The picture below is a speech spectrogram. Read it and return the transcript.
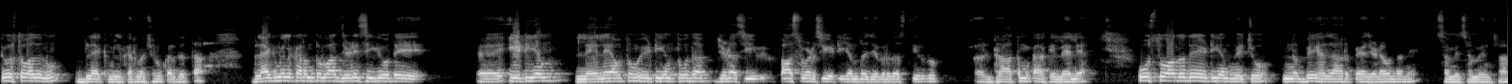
ਤੇ ਉਸ ਤੋਂ ਬਾਅਦ ਉਹਨੂੰ ਬਲੈਕਮੇਲ ਕਰਨਾ ਸ਼ੁਰੂ ਕਰ ਦਿੱਤਾ। ਬਲੈਕਮੇਲ ਕਰਨ ਤੋਂ ਬਾਅਦ ਜਿਹੜੇ ਸੀਗੇ ਉਹਦੇ ਏਟੀਐਮ ਲੈ ਲਿਆ ਉਹ ਤੋਂ। ਏਟੀਐਮ ਤੋਂ ਉਹਦਾ ਜਿਹੜਾ ਸੀ ਪਾਸਵਰਡ ਸੀ ਏਟੀਐਮ ਦਾ ਜ਼ਬਰਦਸਤੀ, ਉਹ ਤੋਂ ਡਰਾ ਧਮਕਾ ਕੇ ਲੈ ਲਿਆ। ਉਸ ਤੋਂ ਬਾਅਦ ਉਹਦੇ ਏਟੀਐਮ ਵਿੱਚੋਂ 90000 ਰੁਪਏ ਜਿਹੜਾ ਉਹਨਾਂ ਨੇ ਸਮੇਂ-ਸਮੇਂ ਅਨੁਸਾਰ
